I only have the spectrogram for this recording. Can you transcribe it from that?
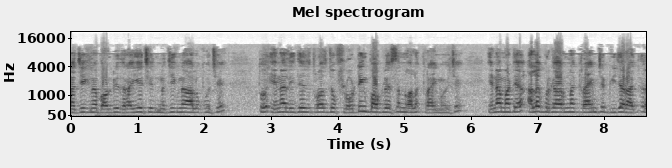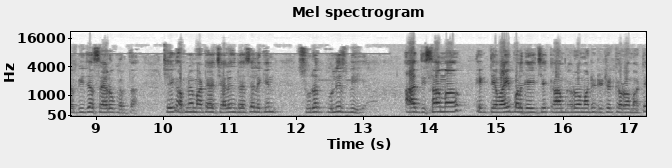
નજીકના બાઉન્ડ્રી ધરાવીએ છીએ, નજીકના આ લોકો છે, તો એના લીધે જ થોડા જો ફ્લોટિંગ પોપ્યુલેશનનો અલગ ક્રાઇમ હોય છે, એના માટે અલગ પ્રકારના ક્રાઇમ છે બીજા રાજ બીજા શહેરો કરતાં. એક આપણે માટે આ ચેલેન્જ રહેશે, લેકિન સુરત પોલીસ બી આ દિશામાં એક ટેવાઈ પડ ગઈ છે કામ કરવા માટે ડિટેક્ટ કરવા માટે.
